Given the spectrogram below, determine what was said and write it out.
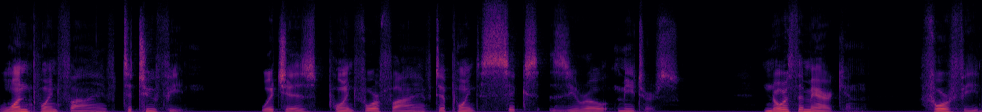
1.5 to 2 feet, which is 0.45 to 0.60 meters. North American 4 feet,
